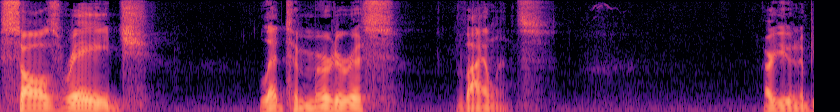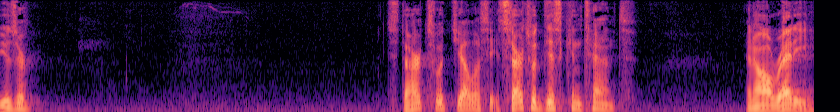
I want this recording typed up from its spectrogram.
Saul's rage led to murderous violence. Are you an abuser? Starts with jealousy, it starts with discontent. And already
